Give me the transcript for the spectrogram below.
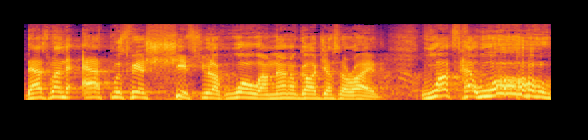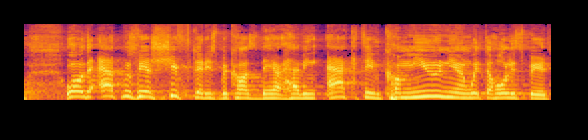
That's when the atmosphere shifts. You're like, whoa, a man of God just arrived. What's, ha- whoa, whoa, the atmosphere shifted is because they are having active communion with the Holy Spirit.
